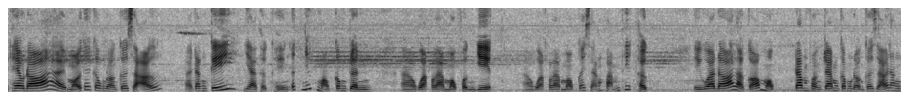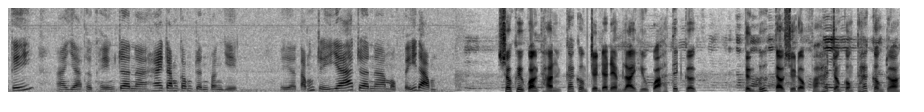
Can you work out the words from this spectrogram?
theo đó mỗi cái công đoàn cơ sở À, đăng ký và thực hiện ít nhất một công trình à, hoặc là một phần việc à, hoặc là một cái sản phẩm thiết thực. Thì qua đó là có 100% công đoàn cơ sở đăng ký à, và thực hiện trên à, 200 công trình phần việc. Thì tổng trị giá trên 1 tỷ đồng. Sau khi hoàn thành, các công trình đã đem lại hiệu quả tích cực, từng bước tạo sự đột phá trong công tác công đoàn,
